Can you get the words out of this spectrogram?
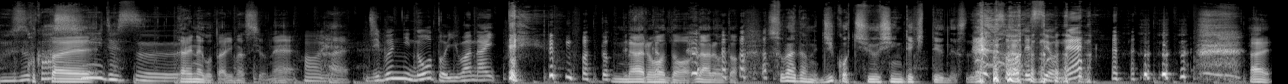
難しいです。足りないことありますよね。はい。自分にノーと言わない。っていうのはどうですか？なるほどなるほど。それはね自己中心的っていうんですね。そうですよねはい、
